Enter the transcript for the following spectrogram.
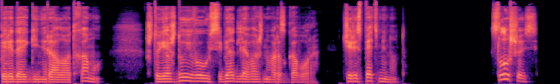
«Передай генералу Атхаму, что я жду его у себя для важного разговора. Через пять минут». «Слушаюсь».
